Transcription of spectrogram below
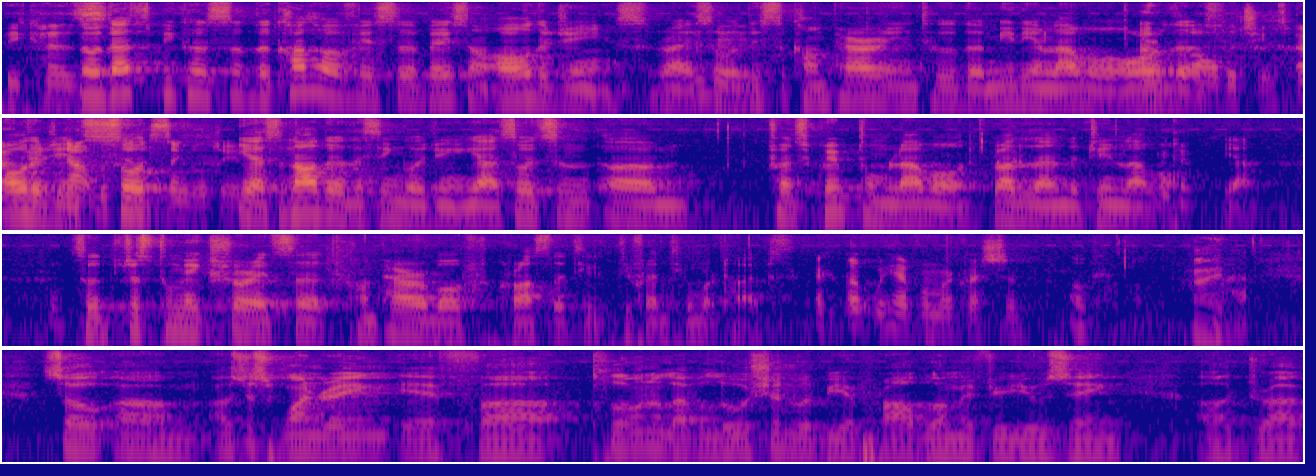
Because. No, that's because the cutoff is uh, based on all the genes, right? So this is comparing to the median level or Mm-hmm. Of the. all the genes. All the Okay, not genes. within a So- single gene. Yes, not the the single gene, yeah. So it's an um, transcriptome level rather than the gene level, Okay. yeah. So just to make sure it's uh, comparable across the tu- different tumor types. Oh, we have one more question. Okay. Hi. So um, I was just wondering if uh, clonal evolution would be a problem if you're using a drug,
